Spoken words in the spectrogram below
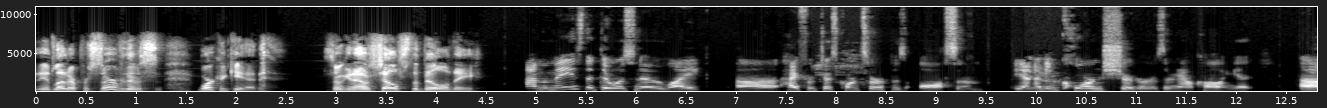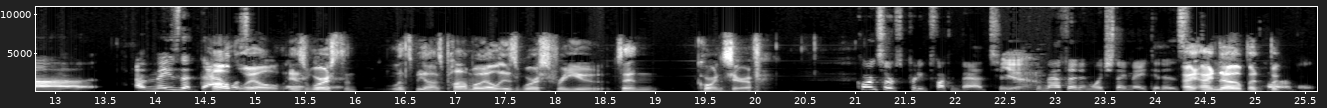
and let our preservatives work again, so we can have shelf stability. I'm amazed that there was no like uh high fructose corn syrup is awesome. Yeah, I mean corn sugar as they're now calling it. Uh amazed that that Palm oil is worse either. than let's be honest. Palm oil is worse for you than corn syrup. corn syrup's pretty fucking bad too. Yeah. The method in which they make it is I, I know, but but horrible.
